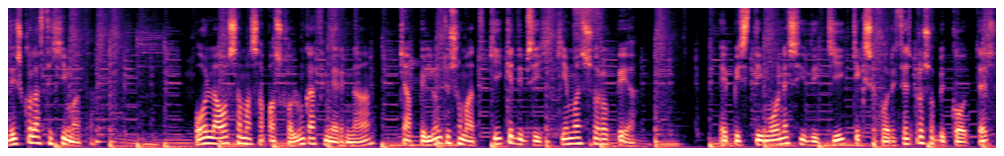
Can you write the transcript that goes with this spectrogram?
δύσκολα στοιχήματα. Όλα όσα μας απασχολούν καθημερινά και απειλούν τη σωματική και την ψυχική μας ισορροπία. Επιστήμονες, ειδικοί και ξεχωριστές προσωπικότητες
